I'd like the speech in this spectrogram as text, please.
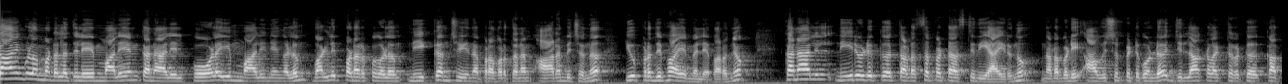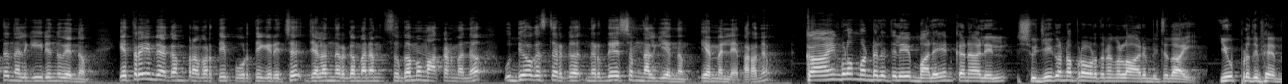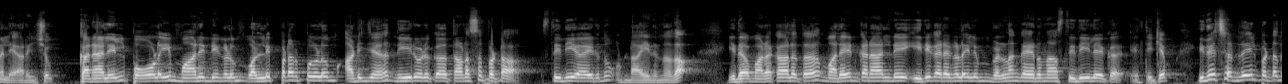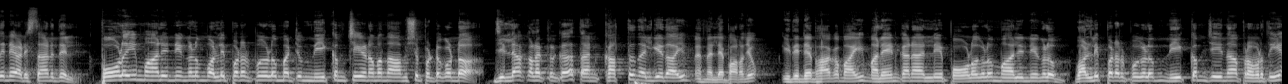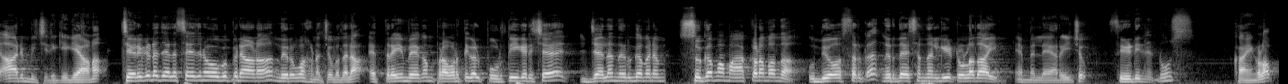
കായംകുളം മണ്ഡലത്തിലെ മലയൻ കനാലിൽ പോളയും മാലിന്യങ്ങളും വള്ളിപ്പടർപ്പുകളും നീക്കം ചെയ്യുന്ന പ്രവർത്തനം ആരംഭിച്ചെന്ന് U Prathibha M L A പറഞ്ഞു. കനാലിൽ നീരൊഴുക്ക് തടസ്സപ്പെട്ട സ്ഥിതിയായിരുന്നു. നടപടി ആവശ്യപ്പെട്ടുകൊണ്ട് ജില്ലാ കളക്ടർക്ക് കത്ത് നൽകിയിരുന്നുവെന്നും എത്രയും വേഗം പ്രവൃത്തി പൂർത്തീകരിച്ച് ജലനിർഗമനം സുഗമമാക്കണമെന്ന് ഉദ്യോഗസ്ഥർക്ക് നിർദ്ദേശം നൽകിയെന്നും എം പറഞ്ഞു. കായംകുളം മണ്ഡലത്തിലെ മലയൻ കനാലിൽ ശുചീകരണ പ്രവർത്തനങ്ങൾ ആരംഭിച്ചതായി യു പ്രതിഭ എ അറിയിച്ചു. കനാലിൽ പോളയും മാലിന്യങ്ങളും വള്ളിപ്പടർപ്പുകളും അടിഞ്ഞ് നീരൊഴുക്ക് തടസ്സപ്പെട്ട സ്ഥിതിയായിരുന്നു ഉണ്ടായിരുന്നത്. ഇത് മഴക്കാലത്ത് മലയൻ കനാലിന്റെ ഇരുകരകളിലും വെള്ളം കയറുന്ന സ്ഥിതിയിലേക്ക് എത്തിക്കും. ഇത് ശ്രദ്ധയിൽപ്പെട്ടതിന്റെ അടിസ്ഥാനത്തിൽ പോളയും മാലിന്യങ്ങളും വള്ളിപ്പടർപ്പുകളും മറ്റും നീക്കം ചെയ്യണമെന്ന് ആവശ്യപ്പെട്ടുകൊണ്ട് ജില്ലാ കളക്ടർക്ക് താൻ കത്ത് നൽകിയതായും എം എൽ എ പറഞ്ഞു. ഇതിന്റെ ഭാഗമായി മലയൻ കനാലിലെ പോളകളും മാലിന്യങ്ങളും വള്ളിപ്പടർപ്പുകളും നീക്കം ചെയ്യുന്ന പ്രവൃത്തി ആരംഭിച്ചിരിക്കുകയാണ്. ചെറുകിട ജലസേചന വകുപ്പിനാണ് നിർവഹണ ചുമതല. എത്രയും വേഗം പ്രവർത്തികൾ പൂർത്തീകരിച്ച് ജലനിർഗമനം സുഗമമാക്കണമെന്ന് ഉദ്യോഗസ്ഥർക്ക് നിർദ്ദേശം നൽകിയിട്ടുള്ളതായും എം എൽ എ അറിയിച്ചു. C D news Kayamkulam.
